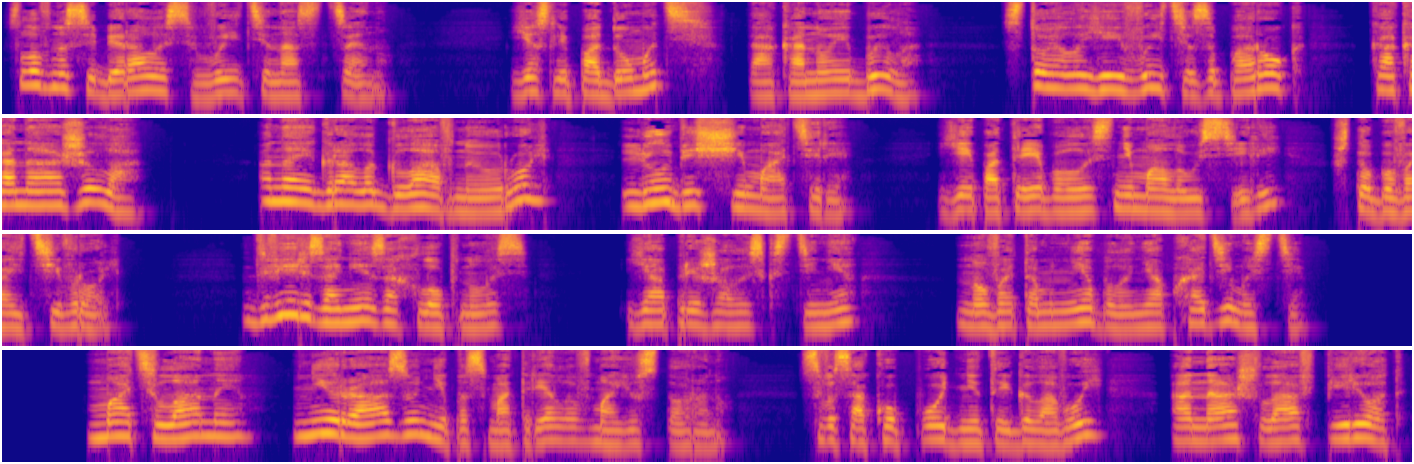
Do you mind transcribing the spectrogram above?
словно собиралась выйти на сцену. Если подумать, так оно и было. Стоило ей выйти за порог, как она ожила. Она играла главную роль любящей матери. Ей потребовалось немало усилий, чтобы войти в роль. Дверь за ней захлопнулась. Я прижалась к стене, но в этом не было необходимости. Мать Ланы ни разу не посмотрела в мою сторону. С высоко поднятой головой она шла вперед,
